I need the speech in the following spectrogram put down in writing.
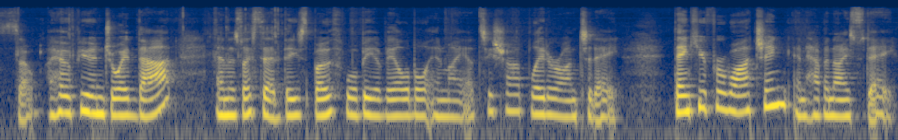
So I hope you enjoyed that. And as I said, these both will be available in my Etsy shop later on today. Thank you for watching and have a nice day.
